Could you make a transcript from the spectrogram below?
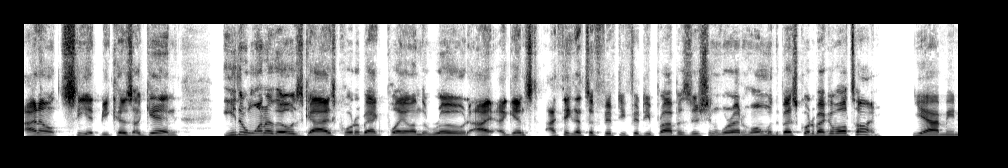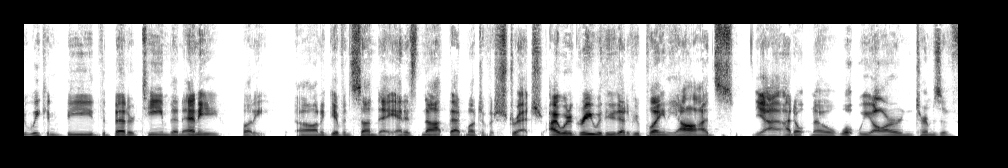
I don't see it because again, either one of those guys quarterback play on the road i against i think that's a 50-50 proposition. We're at home with the best quarterback of all time. Yeah i mean we can be the better team than anybody uh, on a given sunday and it's not that much of a stretch. I would agree with you that if you're playing the odds yeah i don't know what we are in terms of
